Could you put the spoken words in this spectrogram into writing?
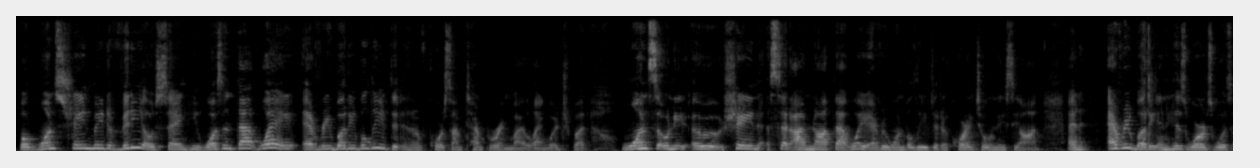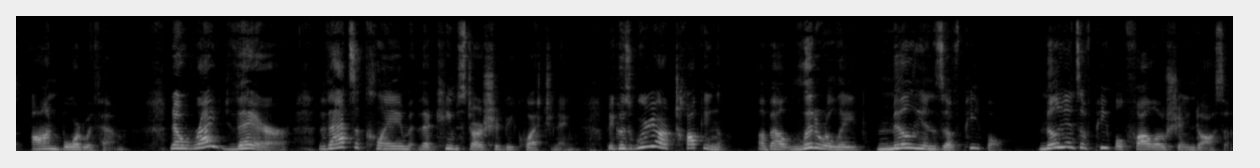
but once Shane made a video saying he wasn't that way, everybody believed it. And of course, I'm tempering my language, but once Oni- uh, Shane said, I'm not that way, everyone believed it, according to Onision. And everybody, in his words, was on board with him. Now, right there, that's a claim that Keemstar should be questioning because we are talking about literally millions of people. Millions of people follow Shane Dawson.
